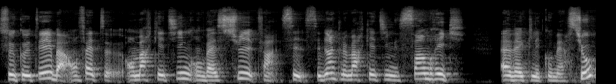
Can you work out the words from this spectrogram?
Ce côté, bah en fait, en marketing, on va suivre. Enfin, c'est bien que le marketing s'imbrique avec les commerciaux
